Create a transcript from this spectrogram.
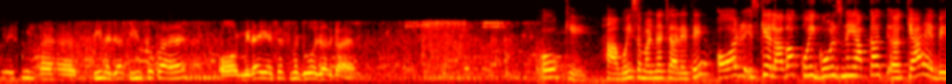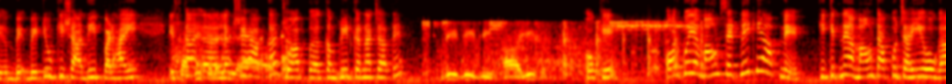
तीन हज़ार तीन सौ का है और मेरा एस में दो हज़ार का है। ओके। हाँ वही समझना चाह रहे थे। और इसके अलावा कोई गोल्स नहीं आपका? क्या है बे, बे, बेटियों की शादी पढ़ाई? इसका लक्ष्य है आपका जो आप कंप्लीट करना चाहते हैं? जी जी जी। हाँ यही सर ओके। और कोई अमाउंट सेट नहीं किया आपने? कि कितने अमाउंट आपको चाहिए होगा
